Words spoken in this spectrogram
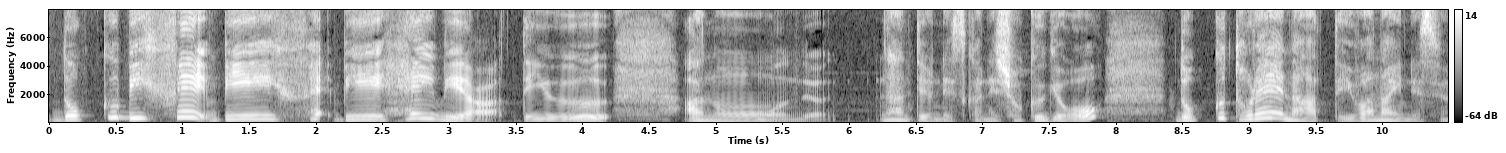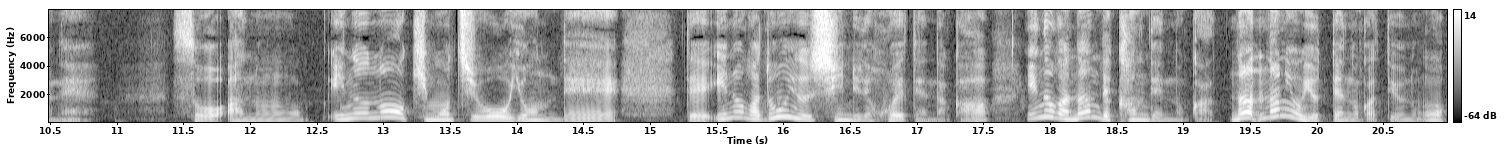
ドッグビフェビフェビヘイビアっていうあの何て言うんですかね職業？ドッグトレーナーって言わないんですよね。そうあの犬の気持ちを読んでで犬がどういう心理で吠えてんだか？犬が何で噛んでんのか？な何を言ってんのかっていうのを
